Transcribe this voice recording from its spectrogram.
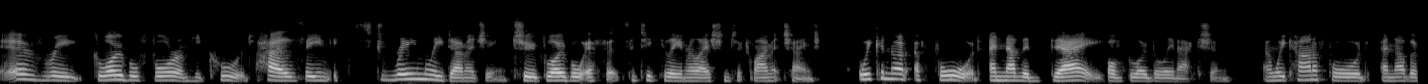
every global forum he could has been extremely damaging to global efforts, particularly in relation to climate change. We cannot afford another day of global inaction. And we can't afford another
